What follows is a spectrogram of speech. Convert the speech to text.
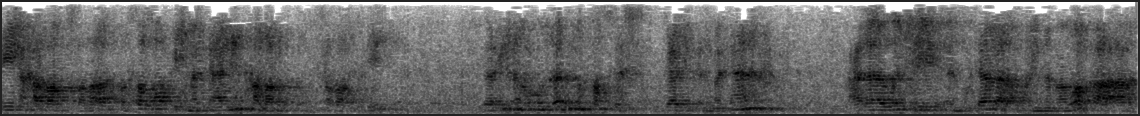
حين حضر الصلاة فصلى في مكان حضر الصلاة فيه. فإنه لم يخصص ذلك المكان على وجه المتابعة وإنما وقع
